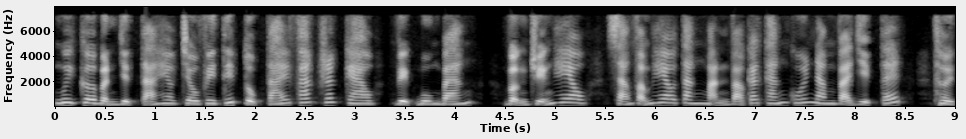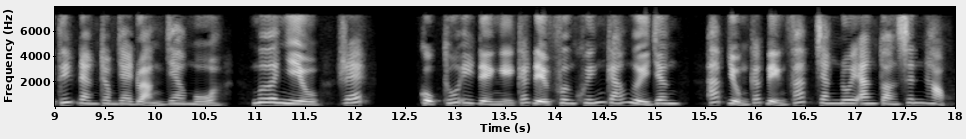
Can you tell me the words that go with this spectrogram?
nguy cơ bệnh dịch tả heo châu Phi tiếp tục tái phát rất cao, việc buôn bán, vận chuyển heo, sản phẩm heo tăng mạnh vào các tháng cuối năm và dịp Tết, thời tiết đang trong giai đoạn giao mùa, mưa nhiều, rét. Cục Thú y đề nghị các địa phương khuyến cáo người dân, áp dụng các biện pháp chăn nuôi an toàn sinh học,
